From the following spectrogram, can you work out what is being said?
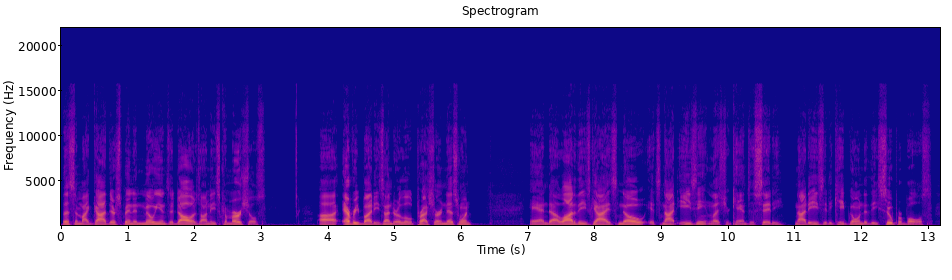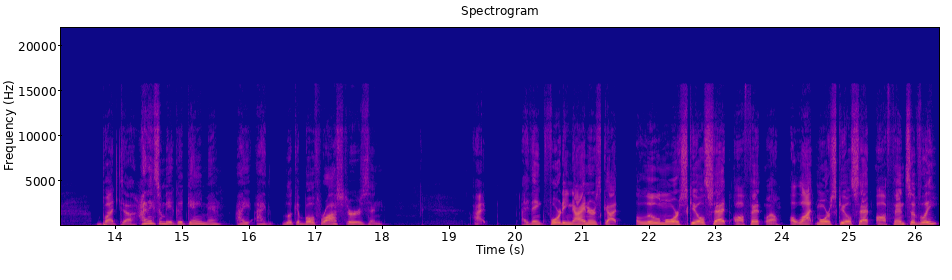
Listen, my God, they're spending millions of dollars on these commercials. Uh, everybody's under a little pressure in this one. And a lot of these guys know it's not easy, unless you're Kansas City, not easy to keep going to these Super Bowls. But uh, I think it's going to be a good game, man. I, I look at both rosters and I I think 49ers got a little more skill set offen- well, a lot more skill set offensively.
